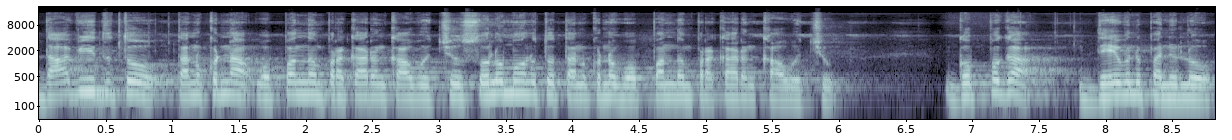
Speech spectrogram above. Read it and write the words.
దావీదుతో తనకున్న ఒప్పందం ప్రకారం కావచ్చు సొలమోనుతో తనకున్న ఒప్పందం ప్రకారం కావచ్చు గొప్పగా దేవుని పనిలో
